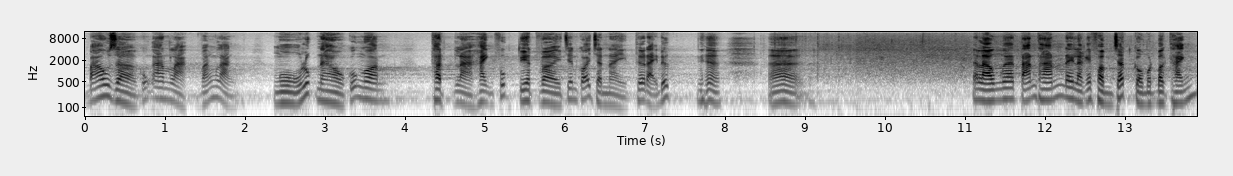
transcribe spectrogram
bao giờ cũng an lạc vắng lặng ngủ lúc nào cũng ngon. Thật là hạnh phúc tuyệt vời trên cõi trần này thưa đại đức. À, là ông à, tán thán đây là cái phẩm chất của một bậc thánh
